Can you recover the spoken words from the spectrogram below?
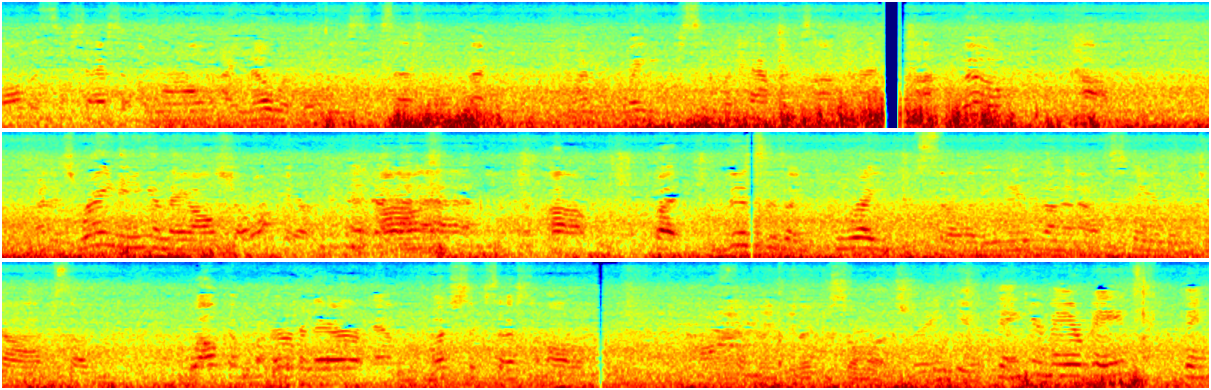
all the success in the world. I know it will be successful. In fact, I'm waiting to see what happens on Red Hot Boom um, when it's raining and they all show up here. Uh, uh, but this is a great facility. They've done an outstanding job. So welcome to Urban Air and much success to all of you. Thank you so much. Thank you. Thank you, Mayor Bates. Thank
